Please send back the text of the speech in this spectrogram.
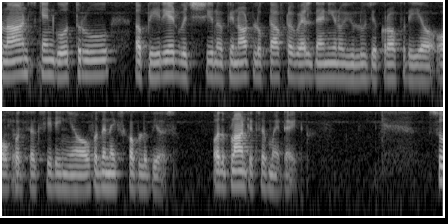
plants can go through a period which you know if you're not looked after well then you know you lose your crop for the year or for the succeeding year or for the next couple of years. Or the plant itself might die so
